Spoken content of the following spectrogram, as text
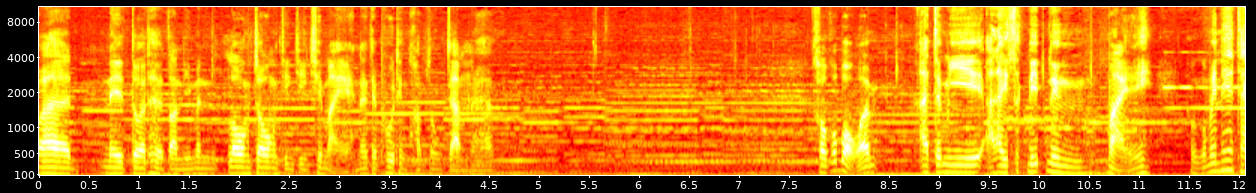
ว่าในตัวเธอตอนนี้มันโล่งโจ้งจริง ๆ ใช่ไหม น่าจะพูดถึงความทรงจำนะครับเขาก็บอกว่าอาจจะมีอะไรสักนิดหนึ่งไหม ผมก็ไม่แน่ใจ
